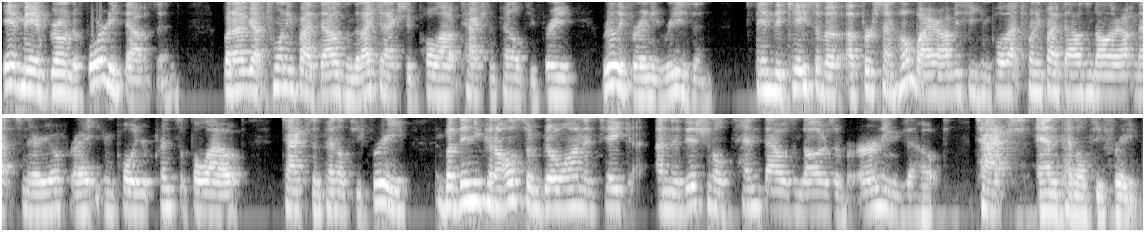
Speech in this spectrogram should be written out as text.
it may have grown to 40,000, but I've got 25,000 that I can actually pull out tax and penalty free really for any reason. In the case of a, a first time home buyer, obviously you can pull that $25,000 out in that scenario, right? You can pull your principal out tax and penalty free. But then you can also go on and take an additional $10,000 of earnings out tax and penalty free.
